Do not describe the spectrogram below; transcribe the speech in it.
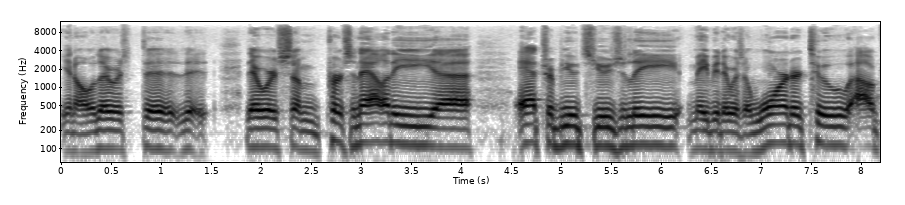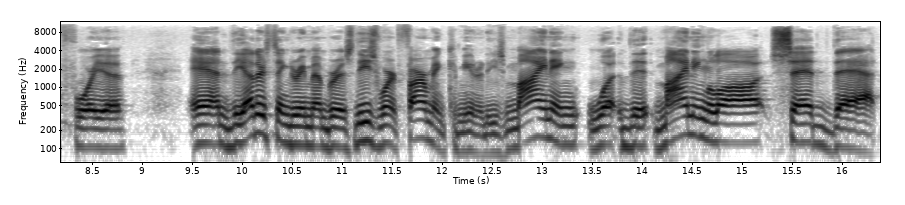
You know there was the, the, there were some personality uh, attributes usually. Maybe there was a warrant or two out for you and the other thing to remember is these weren't farming communities. Mining, what the mining law said that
